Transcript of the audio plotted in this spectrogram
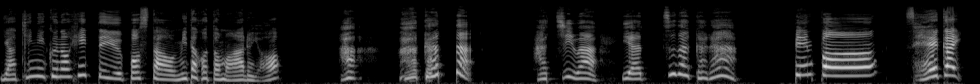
焼肉の日っていうポスターを見たこともあるよ。あ、わかった。8は8つだから。ピンポーン。正解。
